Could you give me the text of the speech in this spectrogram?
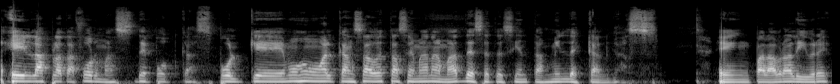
en las plataformas de podcast porque hemos alcanzado esta semana más de 700 mil descargas en Palabra Libre.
